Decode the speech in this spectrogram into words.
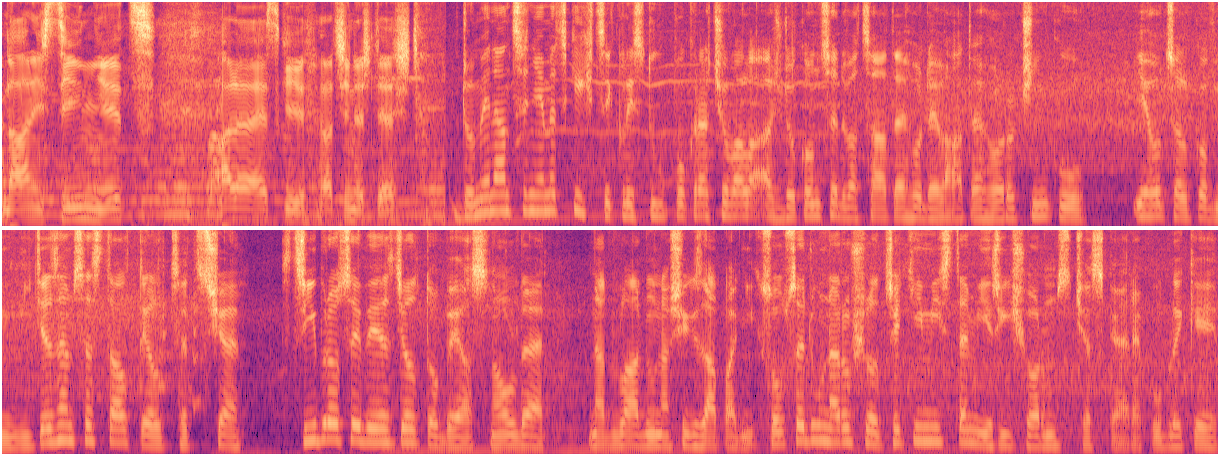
na ani stín nic, ale hezký, radši než těžt. Dominance německých cyklistů pokračovala až do konce 29. ročníku. Jeho celkovým vítězem se stal Til Cetsche. Stříbro si vyjezdil Tobias Nolde. Nad vládu našich západních sousedů narušil třetím místem Jiří Šorm z České republiky.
